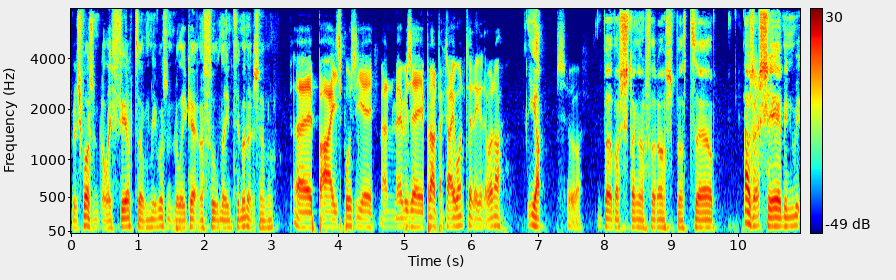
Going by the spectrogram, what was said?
which wasn't really fair to him. He wasn't really getting a full 90 minutes ever. Uh, but I suppose yeah, and it was uh, Brad McKay wanted to get the winner. Yep. So, bit of a stinger for us. But uh, as I say, I mean,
